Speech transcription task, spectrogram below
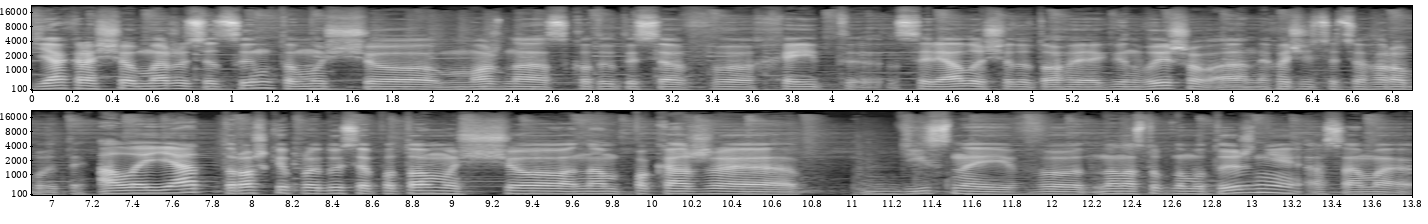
Я краще обмежуся цим, тому що можна скотитися в хейт серіалу щодо того, як він вийшов, а не хочеться цього робити. Але я трошки пройдуся по тому, що нам покаже Дісней в на наступному тижні, а саме.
